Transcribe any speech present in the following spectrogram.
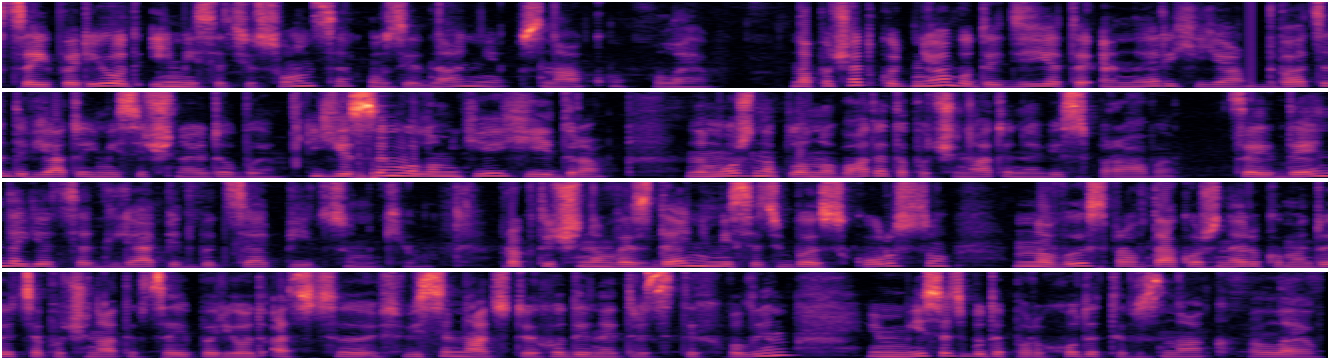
В цей період і місяць і сонце у з'єднанні в знаку Лев. На початку дня буде діяти енергія 29-ї місячної доби. Її символом є гідра. Не можна планувати та починати нові справи. Цей день дається для підбиття підсумків. Практично весь день, місяць без курсу, нових справ також не рекомендується починати в цей період. А з 18 години і 30 хвилин місяць буде переходити в знак Лев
